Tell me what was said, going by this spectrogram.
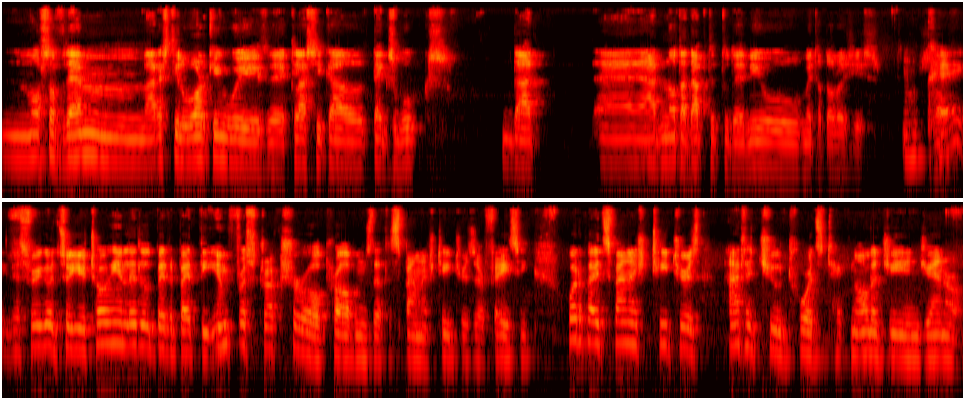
most of them are still working with the classical textbooks that uh, are not adapted to the new methodologies. Okay, so. that's very good. So you're talking a little bit about the infrastructural problems that the Spanish teachers are facing. What about Spanish teachers' attitude towards technology in general?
